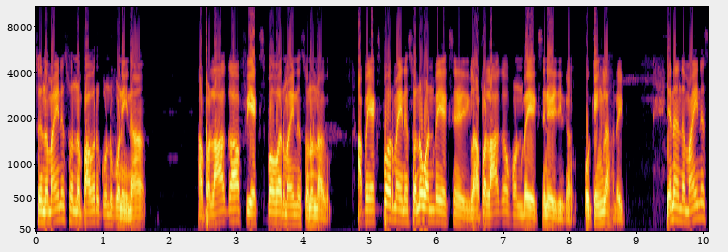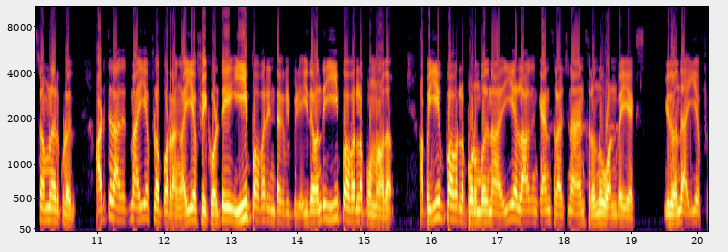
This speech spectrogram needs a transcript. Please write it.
ஸோ இந்த மைனஸ் ஒன்று பவர் கொண்டு போனீங்கன்னா அப்போ log of x power minus ஒன்று ஆகும். அப்போ எக்ஸ் பவர் மைனஸ் ஒன்று ஒன் பை எக்ஸ்னு எழுதிக்கலாம். அப்போ லாக் ஆஃப் ஒன் பை எக்ஸ்னு எழுதிருக்காங்க ஓகேங்களா ரைட் ஏன்னா இந்த மைனஸ் டம்லாம் இருக்கக்கூடாது. அடுத்தது அது ஐஎஃப்ல போடுறாங்க. IF equal to e power integral பீரியட் இதை வந்து e இ பவர்ல போடணும் அதான். அப்போ இ e பவர்ல போடும்போது நான் இ லாகம் கேன்சல் ஆச்சுன்னா ஆன்சர் வந்து ஒன் பை எக்ஸ் இது வந்து ஐஎஃப்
